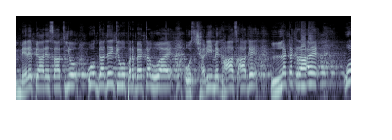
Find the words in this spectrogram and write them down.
मेरे प्यारे साथियों, वो गधे के ऊपर बैठा हुआ है। उस छड़ी में घास आगे लटक रहा है। वो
